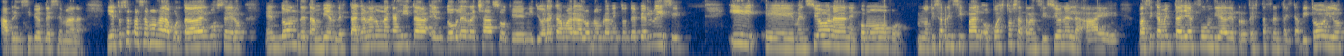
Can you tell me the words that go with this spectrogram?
a principios de semana. Y entonces pasamos a la portada del vocero, en donde también destacan en una cajita el doble rechazo que emitió la Cámara a los nombramientos de Pierluisi y eh, mencionan cómo noticia principal, opuestos a transición en la AE. Básicamente ayer fue un día de protesta frente al Capitolio,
